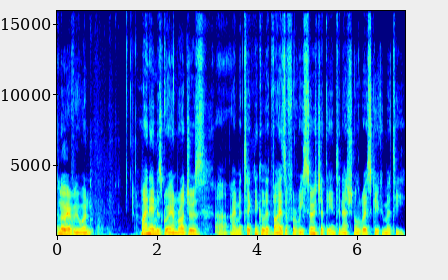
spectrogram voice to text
Hello, everyone. My name is Graeme Rodgers. Uh, I'm a technical advisor for research at the International Rescue Committee,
